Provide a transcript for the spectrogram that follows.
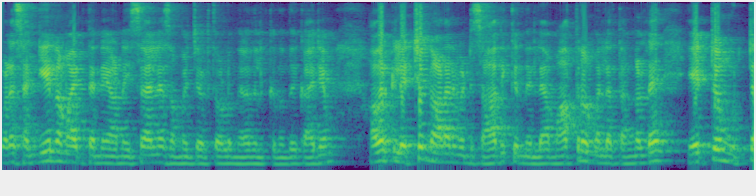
വളരെ സങ്കീർണമായിട്ട് തന്നെയാണ് ഇസ്രായേലിനെ സംബന്ധിച്ചിടത്തോളം നിലനിൽക്കുന്നത്. കാര്യം അവർക്ക് ലക്ഷ്യം കാണാൻ വേണ്ടി സാധിക്കുന്നില്ല. മാത്രവുമല്ല തങ്ങളുടെ ഏറ്റവും ഉറ്റ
